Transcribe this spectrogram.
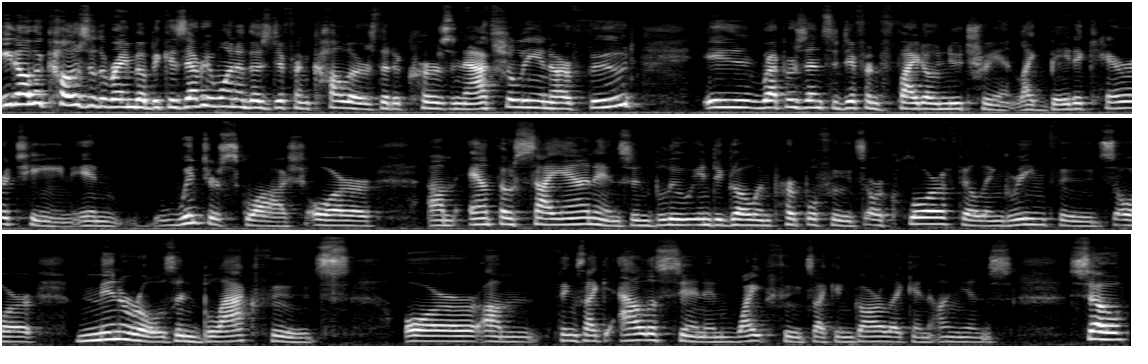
eat all the colors of the rainbow because every one of those different colors that occurs naturally in our food it represents a different phytonutrient like beta carotene in winter squash or um, anthocyanins in blue indigo and purple foods or chlorophyll in green foods or minerals in black foods or um, things like allicin and white foods like in garlic and onions. So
